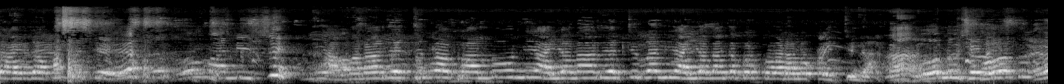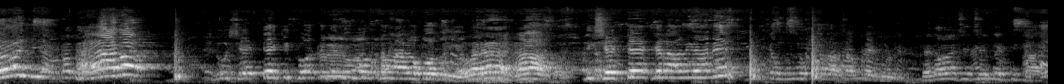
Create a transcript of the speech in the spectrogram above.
జాయి నీ అమ్మనాడు తెచ్చిర్రా పండు నీ అయ్యనాడు తెచ్చిర్రా నీ అయ్యలంగా కొడుకోవడానికి ఒక్క ఇచ్చిందా నువ్వు షెట్ ఎక్కి పోతే నువ్వు మొత్తం ఆగిపోతుంది ఎవరే? నీకు షెట్ ఎక్కి రాదు కానీ ఇంకా ముందు సపరేట్ ఉండు పెద్ద మనిషి చెట్టు ఎక్కిస్తారా?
